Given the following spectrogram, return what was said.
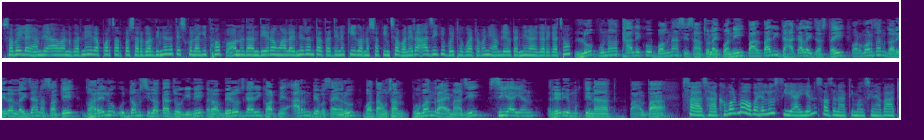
सबैलाई हामीले आह्वान गर्ने र प्रचार प्रसार गरिदिने र त्यसको लागि थप अनुदान दिएर उहाँलाई निरन्तरता दिन के गर्न सकिन्छ भनेर आजकै बैठकबाट पनि हामीले एउटा निर्णय गरेका छौँ। लोप हुन थालेको बगनासे साँचोलाई पनि पालपाली ढाकालाई जस्तै प्रवर्धन गरेर लैजान सके घरेलु उद्यमशीलता जोगिने र बेरोजगारी घट्ने आरन व्यवसायहरू बताउँछन्। Bhuwan Raimajhi CIN radio Muktinath Palpa. साझा खबरमा अब हेलो सीआईएन सजना तिमल सिन्हाबाट।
